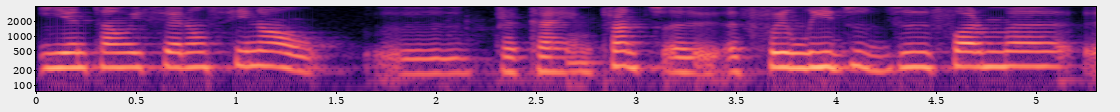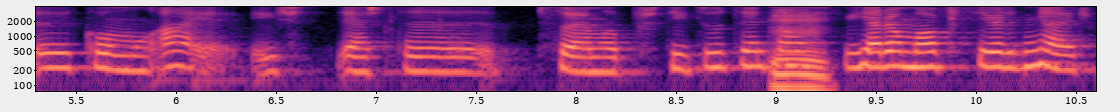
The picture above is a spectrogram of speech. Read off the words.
e então isso era um sinal. Uh, para quem, pronto, uh, foi lido de forma uh, como, ah, isto, esta pessoa é uma prostituta, então hum. vieram-me oferecer dinheiro.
